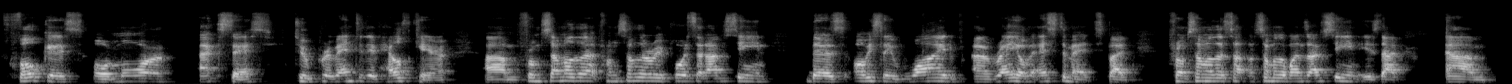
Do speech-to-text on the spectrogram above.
focus or more access to preventative healthcare? Um, from some of the from some of the reports that I've seen there's obviously wide array of estimates, but from some of the some of the ones I've seen is that um,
